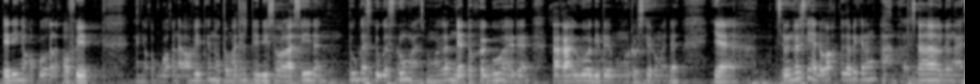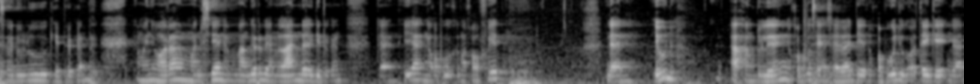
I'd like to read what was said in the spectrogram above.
Jadi nyokap gue kena covid. Nah, nyokap gue kena covid kan otomatis dia diisolasi dan tugas-tugas rumah semua kan jatuh ke gue dan kakak gue gitu yang mengurusi rumah. Dan ya sebenarnya sih ada waktu tapi kadang ah masa udah ngasuh dulu gitu kan. Namanya orang manusia yang mager dan melanda gitu kan. Dan iya nyokap gue kena covid dan ya udah alhamdulillahnya nyokap gue sehat-sehat aja. Nyokap gue juga OTG nggak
